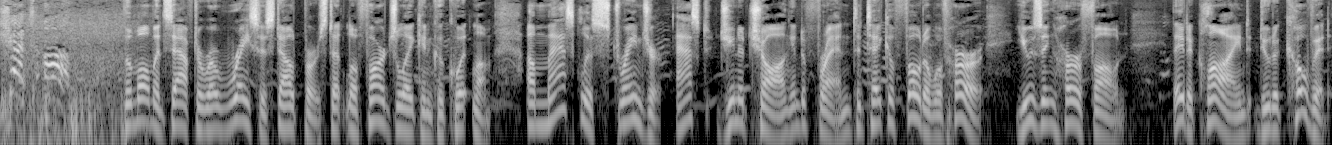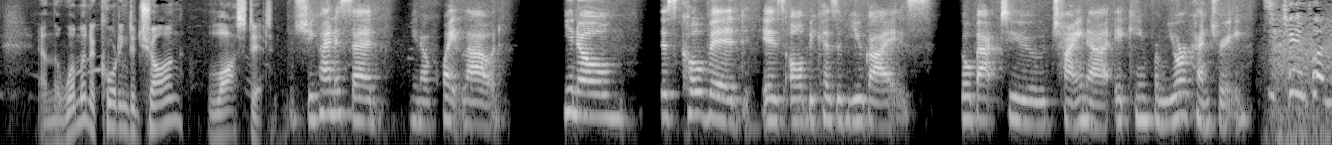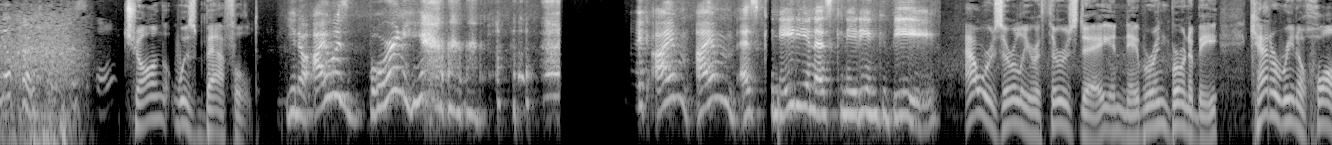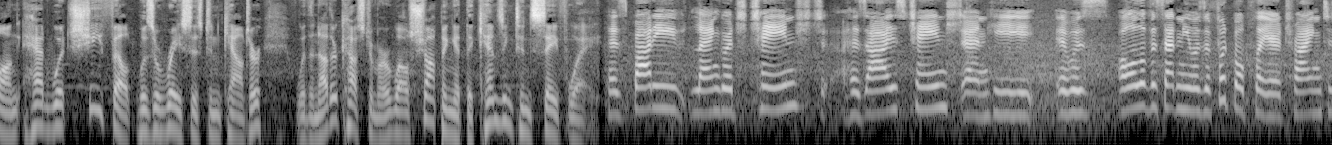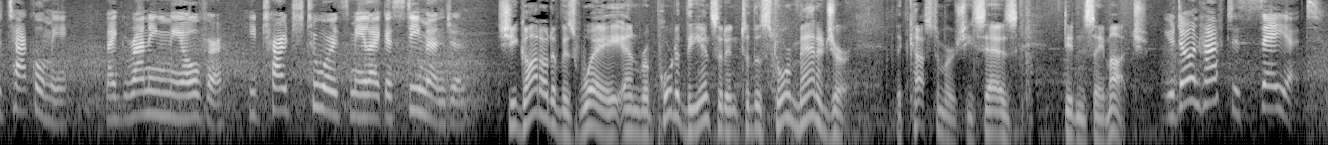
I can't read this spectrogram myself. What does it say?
Shut up. The moments after a racist outburst at Lafarge Lake in Coquitlam, a maskless stranger asked Gina Chong and a friend to take a photo of her using her phone. They declined due to COVID, and the woman, according to Chong, lost it. She kind of said, you know, quite loud, you know, this COVID is all because of you guys. Go back to China. It came from your country. It came from your country. Chong was baffled. You know, I was born here. like I'm I'm as Canadian as Canadian could be. Hours earlier Thursday in neighboring Burnaby, Katarina Huang had what she felt was a racist encounter with another customer while shopping at the Kensington Safeway. His body language changed, his eyes changed, and he, it was all of a sudden he was a football player trying to tackle me, like running me over. He charged towards me like a steam engine. She got out of his way and reported the incident to the store manager. The customer, she says, didn't say much. You don't have to say it,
